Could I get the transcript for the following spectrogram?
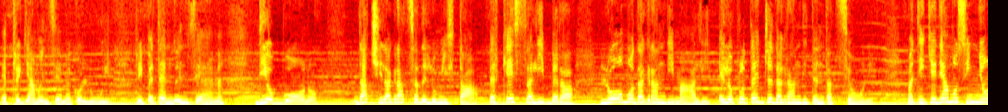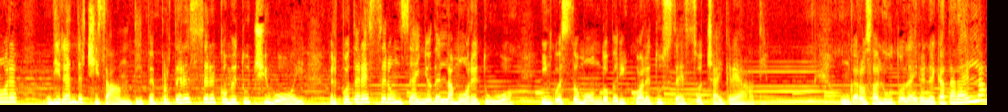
e preghiamo insieme con lui, ripetendo insieme Dio buono, dacci la grazia dell'umiltà perché essa libera l'uomo da grandi mali e lo protegge da grandi tentazioni. Ma ti chiediamo, Signore, di renderci santi per poter essere come tu ci vuoi, per poter essere un segno dell'amore tuo. in questo mondo per il quale tu stesso ci hai creati. Un caro saluto da Irene Catarella,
